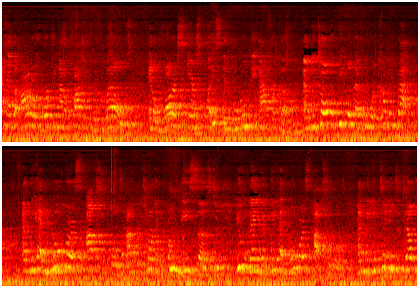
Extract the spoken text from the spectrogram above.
I had the honor of working on a project with Wells in a water scarce place in Burundi, Africa. And we told the people that we were coming back. And we had numerous obstacles on returning from visas to you name it. We had numerous obstacles. And we continued to tell the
